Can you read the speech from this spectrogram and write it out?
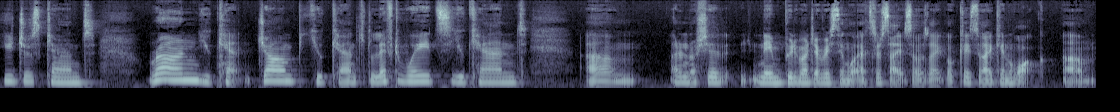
You just can't run, you can't jump, you can't lift weights, you can't. Um, I don't know, she named pretty much every single exercise. So I was like, Okay, so I can walk. Um,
